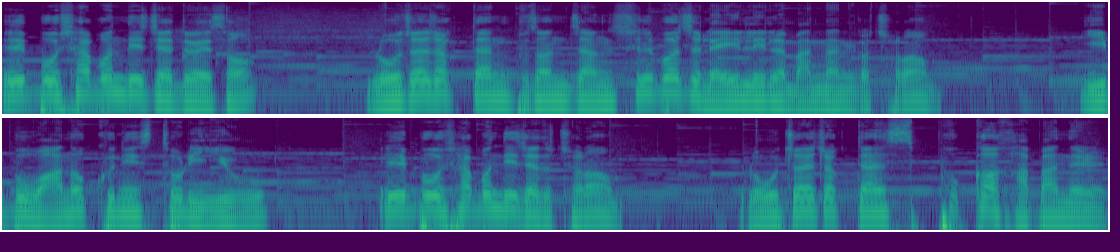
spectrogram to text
1부 샤본디 제도에서 로저 적단 부선장 실버즈 레일리를 만난 것처럼 2부 와노쿠니 스토리 이후 1부 샤본디 제도처럼 로저 적단 스포커 가반을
